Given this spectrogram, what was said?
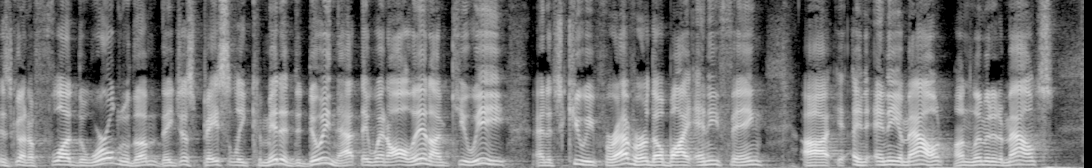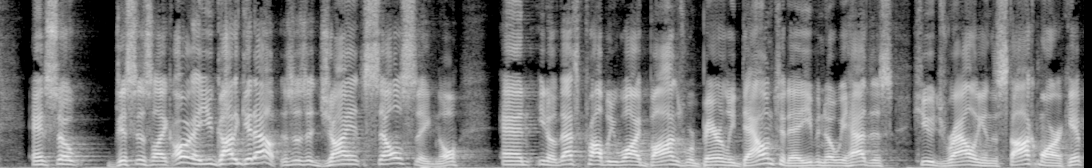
is going to flood the world with them. They just basically committed to doing that. They went all in on QE, and it's QE forever. They'll buy anything uh, in any amount, unlimited amounts. And so this is like, okay, you got to get out. This is a giant sell signal. And, you know, that's probably why bonds were barely down today, even though we had this huge rally in the stock market,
